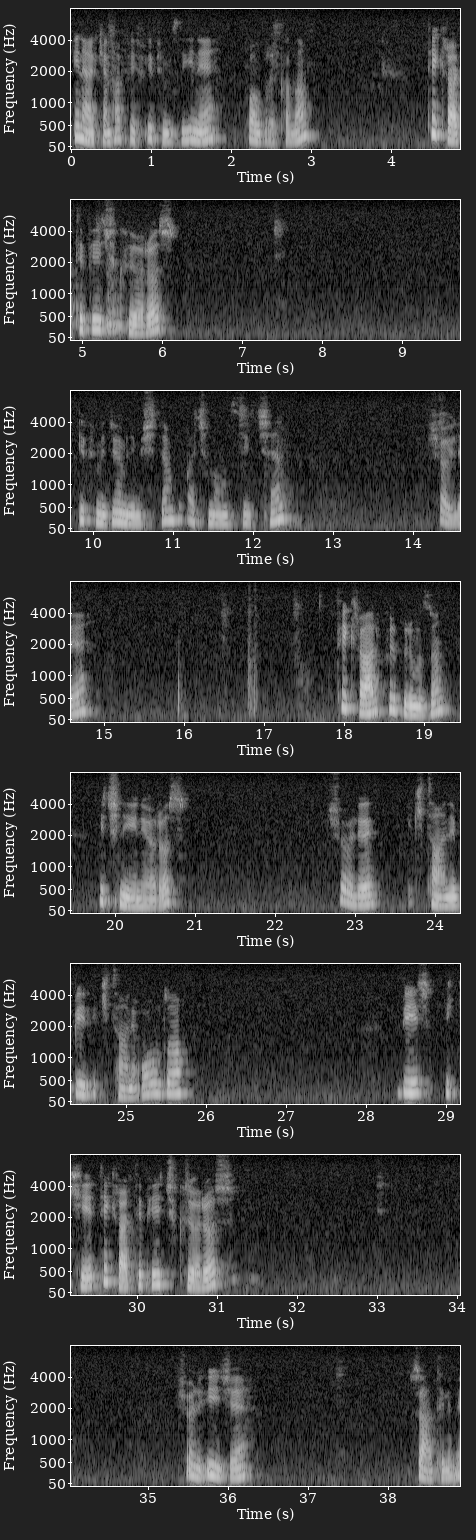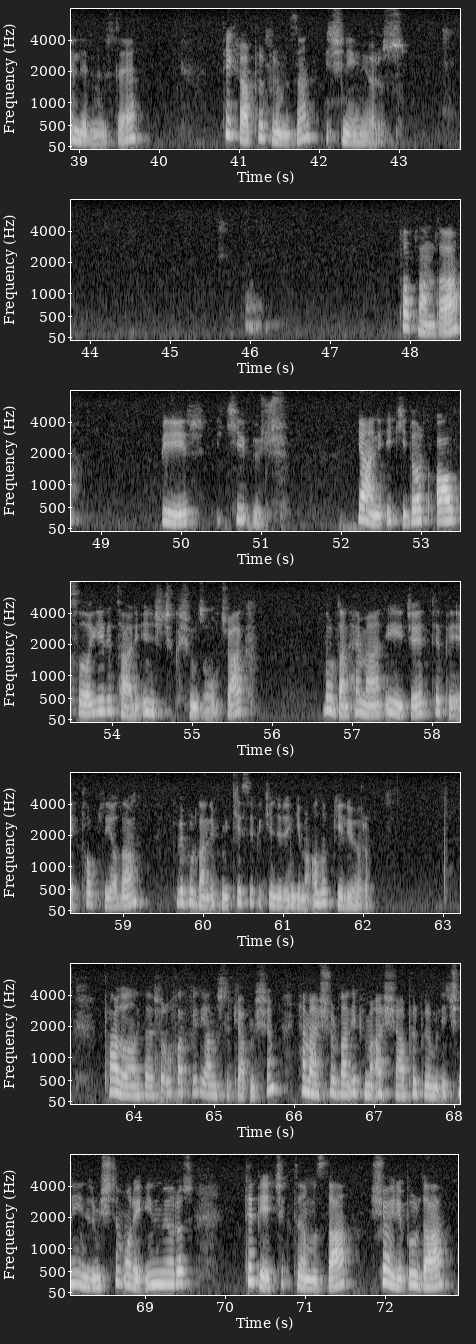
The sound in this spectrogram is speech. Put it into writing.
İnerken hafif ipimizi yine bol bırakalım. Tekrar tepeye çıkıyoruz. İpimi düğümlemiştim açılmaması için. Şöyle tekrar pırpırımızın içine iniyoruz. Şöyle iki tane bir iki tane oldu. Bir iki tekrar tepeye çıkıyoruz. Şöyle iyice düzeltelim ellerimizle. Tekrar pırpırımızın içine iniyoruz. Toplamda 1, 2, 3. Yani 2, 4, 6, 7 tane iniş çıkışımız olacak. Buradan hemen iyice tepeye toplayalım. Ve buradan ipimi kesip ikinci rengimi alıp geliyorum. Pardon arkadaşlar ufak bir yanlışlık yapmışım. Hemen şuradan ipimi aşağı pırpırımın içine indirmiştim. Oraya inmiyoruz. Tepeye çıktığımızda şöyle burada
